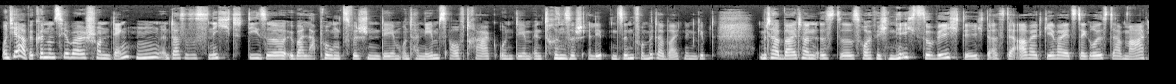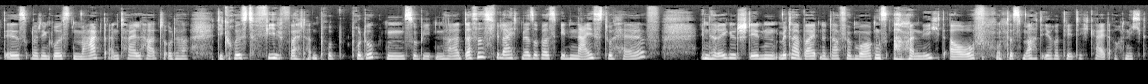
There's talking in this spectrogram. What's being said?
Und ja, wir können uns hierbei schon denken, dass es nicht diese Überlappung zwischen dem Unternehmensauftrag und dem intrinsisch erlebten Sinn von Mitarbeitenden gibt. Mitarbeitern ist es häufig nicht so wichtig, dass der Arbeitgeber jetzt der größte am Markt ist oder den größten Marktanteil hat oder die größte Vielfalt an Pro Produkten zu bieten hat. Das ist vielleicht mehr sowas wie nice to have. In der Regel stehen Mitarbeitende dafür morgens aber nicht auf und das macht ihre Tätigkeit auch nicht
